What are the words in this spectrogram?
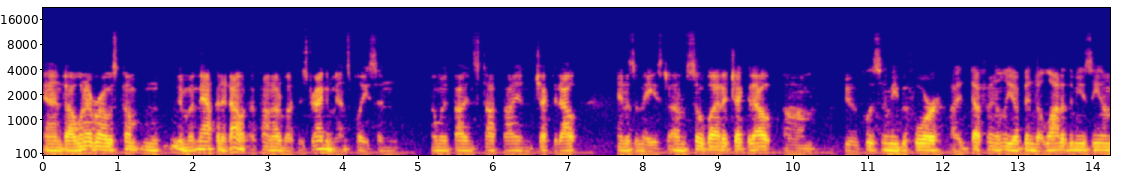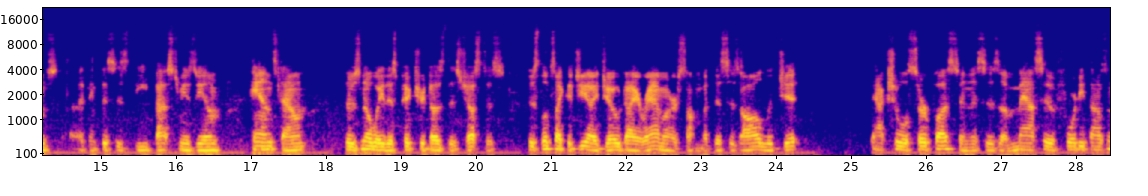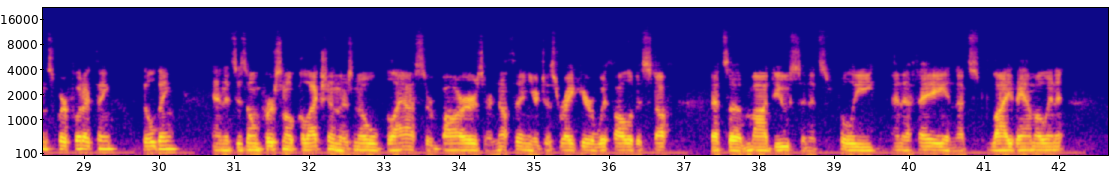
And uh, whenever I was coming, you know, mapping it out, I found out about this Dragon Man's place, and I went by and stopped by and checked it out, and was amazed. I'm so glad I checked it out. Um, you've listened to me before, I definitely have been to a lot of the museums. I think this is the best museum, hands down. There's no way this picture does this justice. This looks like a GI Joe diorama or something, but this is all legit actual surplus, and this is a massive 40,000 square foot, I think, building, and it's his own personal collection. There's no glass or bars or nothing. You're just right here with all of his stuff. That's a Ma Deuce, and it's fully NFA, and that's live ammo in it.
